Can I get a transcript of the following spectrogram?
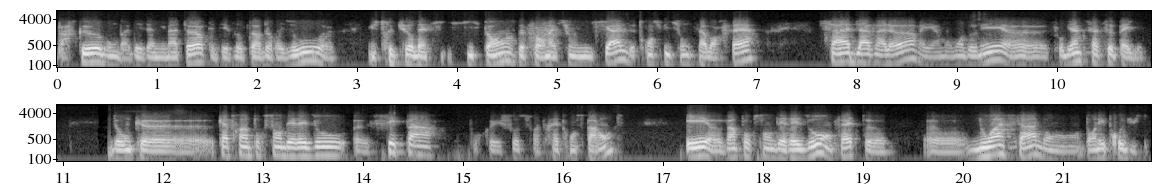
parce que bon, bah, des animateurs, des développeurs de réseaux, une structure d'assistance, de formation initiale, de transmission de savoir-faire, ça a de la valeur et à un moment donné, il faut bien que ça se paye. Donc, 80% euh, des réseaux euh, séparent pour que les choses soient très transparentes, et 20% euh, des réseaux, en fait, noient ça dans, les produits.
